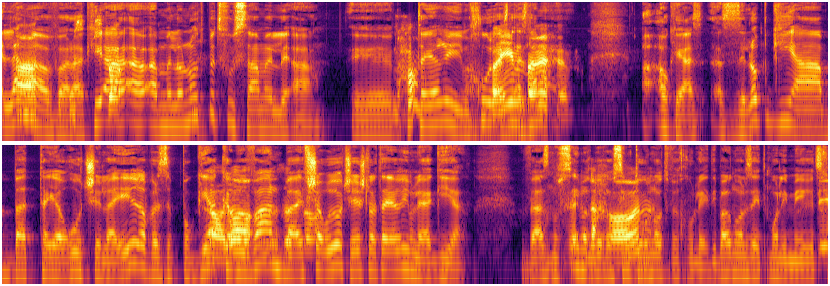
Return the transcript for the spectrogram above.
למה אבל? כי המלונות בתפוסה מלאה. אה, נכון. תיירים, חו"ל. באים ברכב. אוקיי, אז, אז זה לא פגיעה בתיירות של העיר, אבל זה פוגע לא, לא, כמובן לא- באפשרויות שיש לתיירים להגיע. ואז נוסעים הרבה נכון. ועושים תאונות וכולי. דיברנו על זה אתמול עם מאיר יצחק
